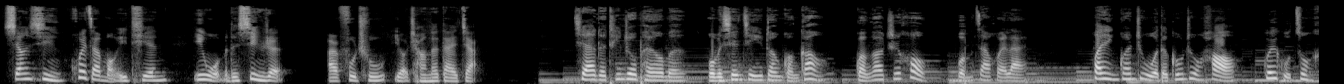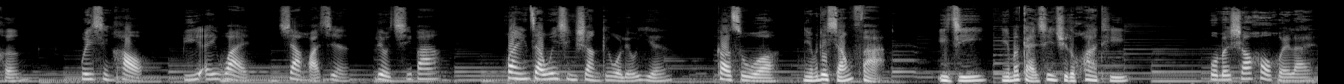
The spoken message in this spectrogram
相信会在某一天因我们的信任而付出有偿的代价。亲爱的听众朋友们，我们先进一段广告，广告之后我们再回来。欢迎关注我的公众号“硅谷纵横”，微信号 b a y 下划线六七八。欢迎在微信上给我留言，告诉我你们的想法，以及你们感兴趣的话题。我们稍后回来。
